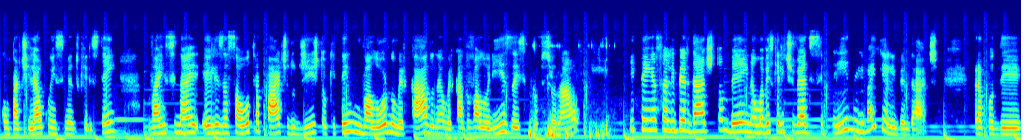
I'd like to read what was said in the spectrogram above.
compartilhar o conhecimento que eles têm, vai ensinar eles essa outra parte do digital que tem um valor no mercado, né? O mercado valoriza esse profissional e tem essa liberdade também, né? Uma vez que ele tiver a disciplina, ele vai ter a liberdade para poder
